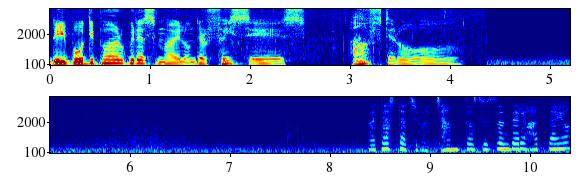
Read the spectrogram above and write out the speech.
They both depart with a smile on their faces. After all, 私たちはちゃんと進んでるはずだよ。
